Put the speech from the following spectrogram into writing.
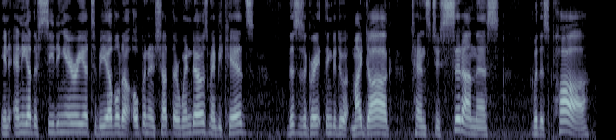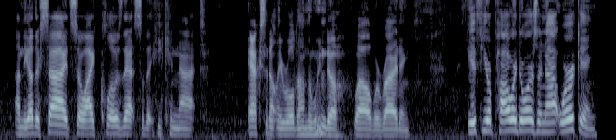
in any other seating area to be able to open and shut their windows, maybe kids, this is a great thing to do it. My dog tends to sit on this with his paw on the other side, so I close that so that he cannot accidentally roll down the window while we're riding. If your power doors are not working,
